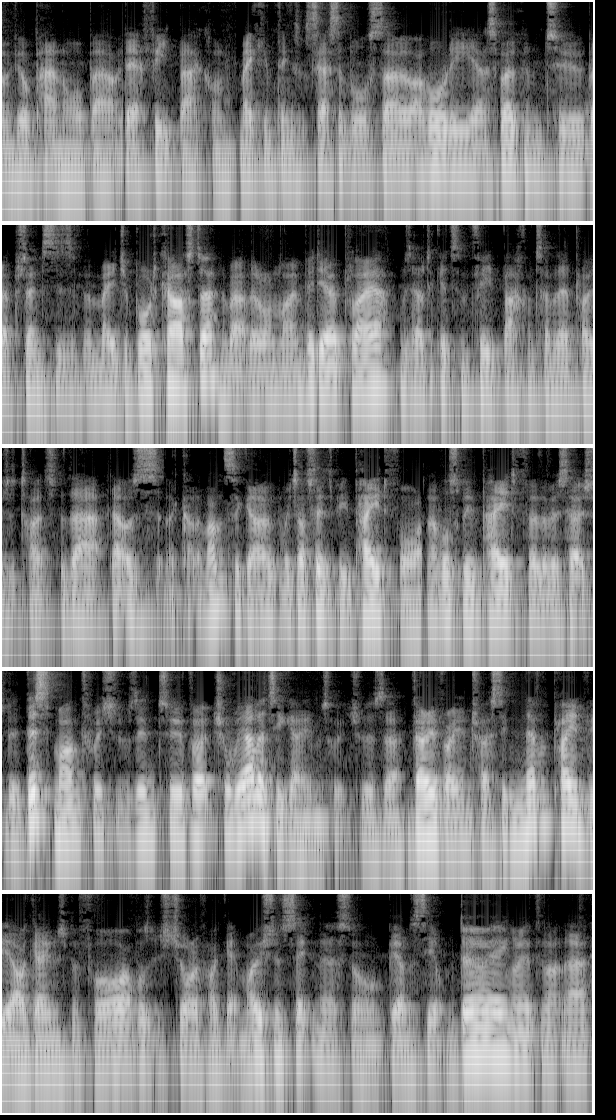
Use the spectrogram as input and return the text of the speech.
some of your panel about their feedback on making things accessible. So I've already uh, spoken to representatives of a major broadcaster about their online video player. I was able to get some feedback on some of their prototypes for that. That was a couple of months ago, which I've since been paid for. And I've also been paid for the research I did this month, which was into virtual reality games, which was uh, very, very interesting. Never played VR games before. I wasn't sure if I'd get motion sickness or be able to see what I'm doing or anything like that.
